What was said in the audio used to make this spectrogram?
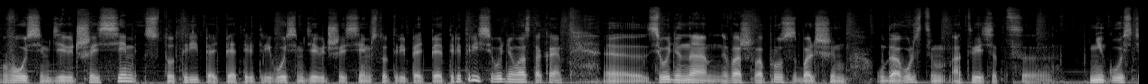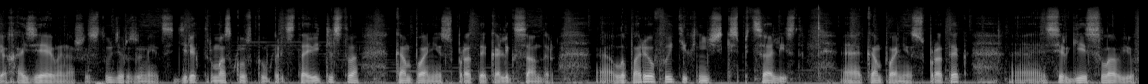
8 967 103 5533. 8 967 103 5533. Сегодня у вас такая... э, Сегодня на ваш вопрос с большим удовольствием ответят не гости, а хозяева нашей студии, разумеется. Директор московского представительства компании «Супротек» Александр э, Лопарев и технический специалист э, компании «Супротек» э, Сергей Соловьев.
